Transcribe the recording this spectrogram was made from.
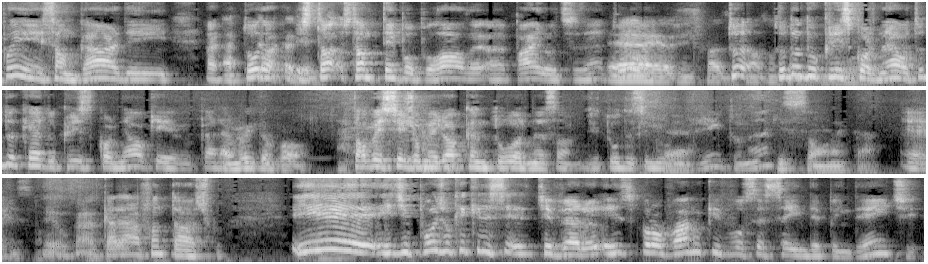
põe Soundgarden, toda, Stomp Temple ah, Pilots, né? Tudo, É, a gente faz tu- tudo do Chris boa. Cornell, tudo que é do Chris Cornell, que o cara É muito bom. talvez seja o melhor cantor nessa, de todo esse movimento, né? Que som, né, cara? É, é, o cara era fantástico. E, e depois o que, que eles tiveram? Eles provaram que você ser independente,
